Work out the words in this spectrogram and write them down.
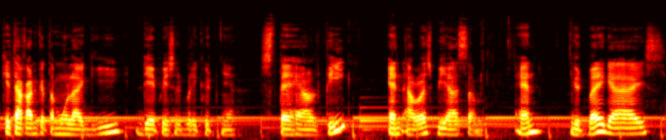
Kita akan ketemu lagi di episode berikutnya. Stay healthy and always be awesome. And Goodbye, guys.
